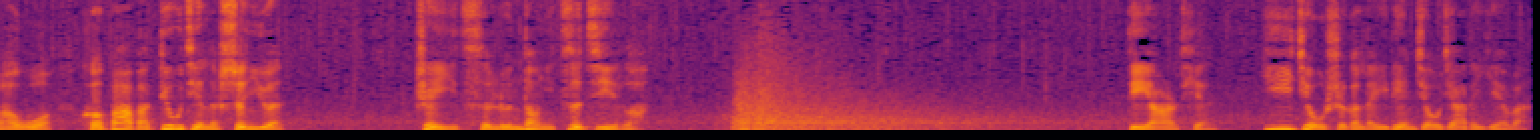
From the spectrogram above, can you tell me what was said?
把我和爸爸丢进了深渊。这一次轮到你自己了。”第二天，依旧是个雷电交加的夜晚。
